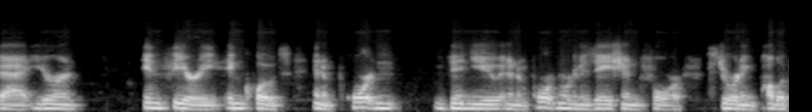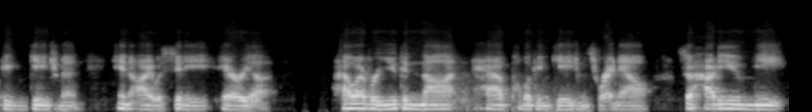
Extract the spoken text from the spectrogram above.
that you're in theory, in quotes, an important venue and an important organization for stewarding public engagement in Iowa City area. However, you cannot have public engagements right now. So how do you meet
